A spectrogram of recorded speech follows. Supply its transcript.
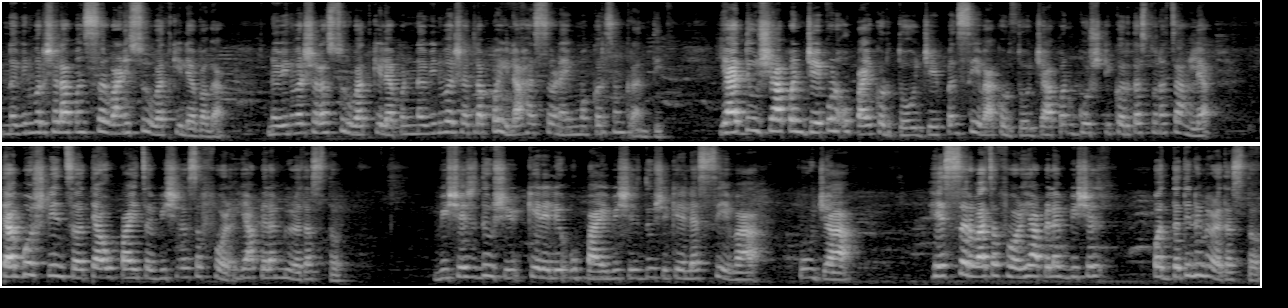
नवीन वर्षाला आपण सर्वांनी सुरुवात केली आहे बघा. नवीन वर्षाला सुरुवात केल्या पण नवीन वर्षातला पहिला हा सण आहे मकर संक्रांती. या दिवशी आपण जे पण उपाय करतो जे पण सेवा करतो ज्या पण गोष्टी करत असतो ना चांगल्या त्या गोष्टींचं त्या उपायाचं विशेष असं फळ हे आपल्याला मिळत असतं. विशेष दिवशी केलेले उपाय विशेष दिवशी केलेल्या सेवा पूजा हे सर्वाचं फळ हे आपल्याला विशेष पद्धतीने मिळत असतं.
